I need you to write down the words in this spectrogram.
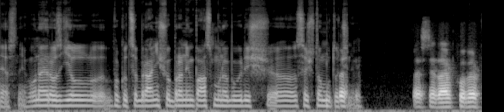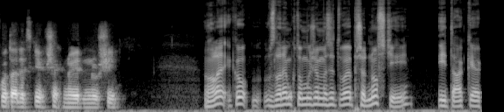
Jasně, ono je rozdíl, pokud se bráníš v obraném pásmu, nebo když uh, seš v tom útočným. Přesně tak, v fotbalku to je vždycky všechno jednodušší. No ale jako vzhledem k tomu, že mezi tvoje přednosti, i tak, jak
